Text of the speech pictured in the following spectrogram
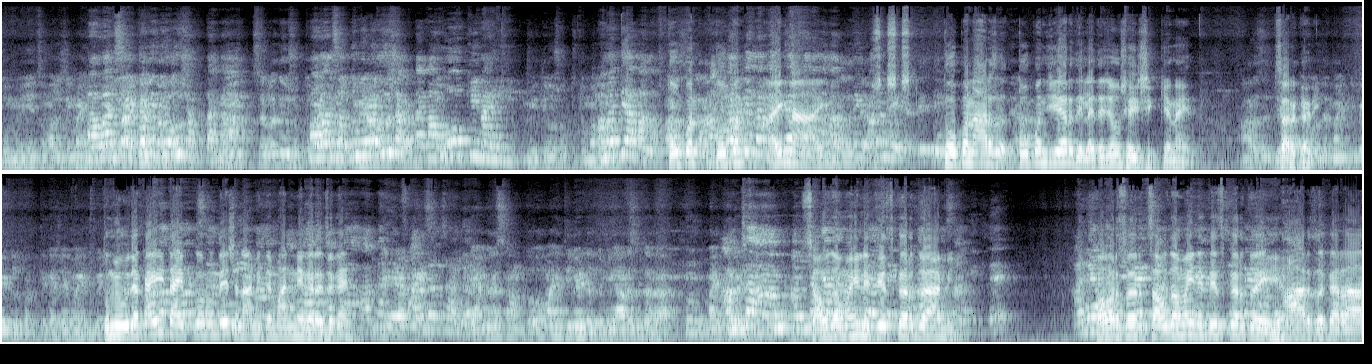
तुम्ही तुम्हाला जी माहिती पवार सर तुम्ही देऊ तो? शकता का मी सगळं देऊ शकतो पवार सर. तुम्ही देऊ. शकता का हो की नाही मी देऊ शकतो मग तुम्हाला द्या मला तो पण तो पण अर्ज ऐक ना. ऐक ना ते पण नाही. तो पण अर्ज तो पण जी आर दिलाय त्याच्यावर सही शिक्के नाहीत अर्ज. सरकारी. माहिती भेटेल प्रत्येकाची माहिती भेटेल तुम्ही उद्या काही टाईप करून देशाल आम्ही ते मान्य करायचं काय? आता तुम्ही हे final कॅमेरा झालं. कॅमेरा सांगतो माहिती भेटेल तुम्ही अर्ज करा. माहिती आमच्या- भेटेल. आम- आमच्या चौदा महिने तेच करतोय आम्ही. पवार सर चौदा महिने तेच करतोय. हा अर्ज करा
